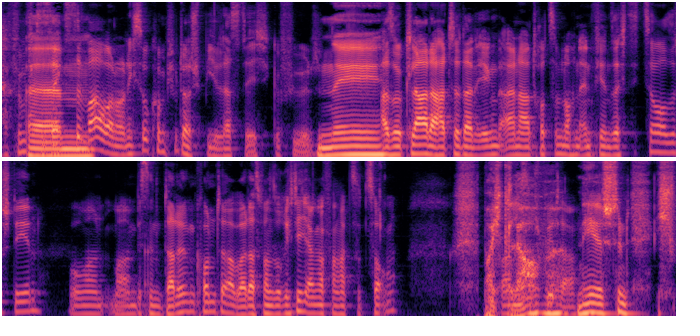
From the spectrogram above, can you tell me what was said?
Ja, fünfte, Ähm, sechste war aber noch nicht so computerspiellastig gefühlt. Nee. Also klar, da hatte dann irgendeiner trotzdem noch einen N64 zu Hause stehen, wo man mal ein bisschen daddeln konnte, aber dass man so richtig angefangen hat zu zocken. Boah, ich glaube, nee, das stimmt. Ich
